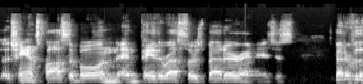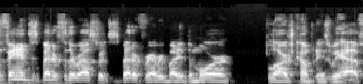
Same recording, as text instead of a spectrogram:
the chance possible and, and pay the wrestlers better. And it's just better for the fans. It's better for the wrestlers. It's better for everybody. The more large companies we have.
